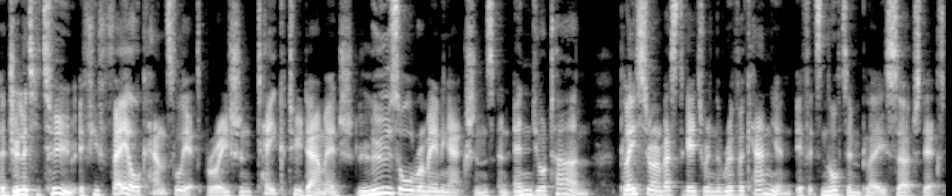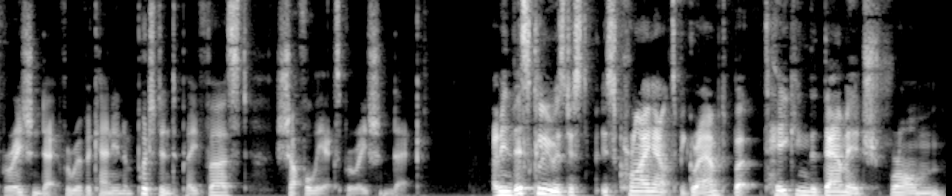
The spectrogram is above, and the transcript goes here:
agility 2. If you fail, cancel the exploration, take 2 damage, lose all remaining actions, and end your turn. Place your investigator in the River Canyon. If it's not in play, search the exploration deck for River Canyon and put it into play first. Shuffle the exploration deck. I mean, this clue is just is crying out to be grabbed, but taking the damage from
